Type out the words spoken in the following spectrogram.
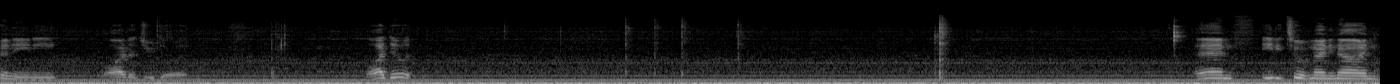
Panini. Why did you do it? Why do it? And 82 of 99,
